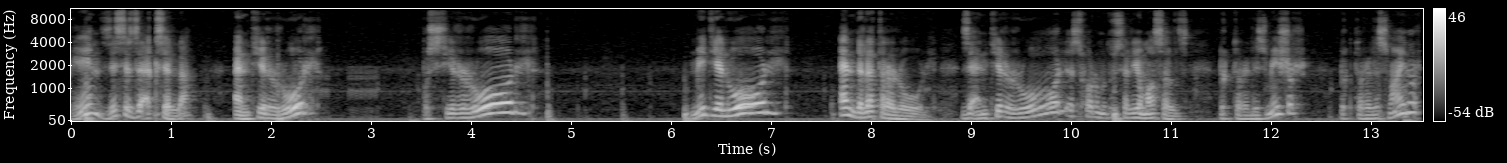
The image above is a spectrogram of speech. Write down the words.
Again, this is the axilla, anterior wall, posterior wall, medial wall, and the lateral wall. The anterior wall is formed of three muscles, pectoralis major, pectoralis minor,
